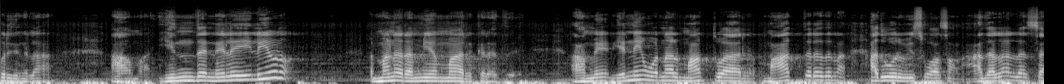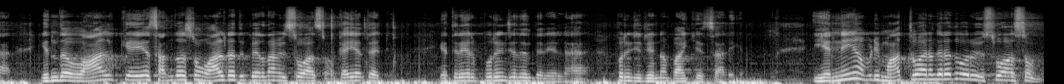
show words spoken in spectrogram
புரியுதுங்களா? ஆமாம் இந்த நிலையிலையும் மன ரம்யமாக இருக்கிறது. ஆமே என்னையும் ஒரு நாள் மாற்றுவார் மாற்றுறதுலாம் அது ஒரு விசுவாசம். அதெல்லாம் இல்லை சார் இந்த வாழ்க்கையே சந்தோஷம் வாழ்கிறது பேர் தான் விசுவாசம். கையை தட்டி எத்தனை பேர் புரிஞ்சதுன்னு தெரியல. புரிஞ்சுட்டுன்னா பாக்கியசாலிகள். என்னையும் அப்படி மாற்றுவாருங்கிறது ஒரு விசுவாசம்.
